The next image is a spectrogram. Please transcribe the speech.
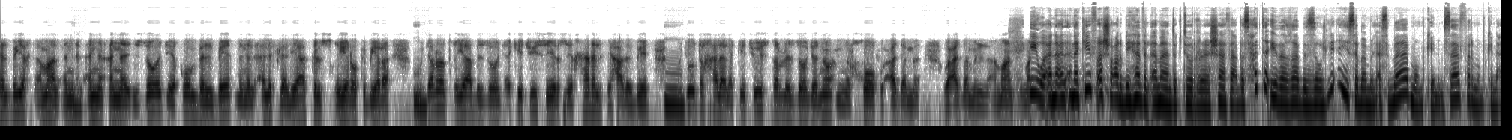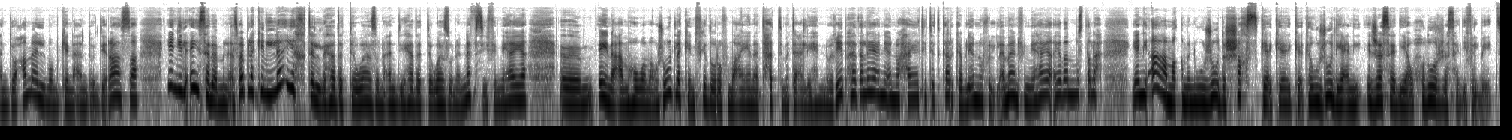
سلبية اخت أمال أن ان أن الزوج يقوم بالبيت من الألف للياء كل صغيرة وكبيرة. مجرد غياب الزوج أكيد شو يصير؟ يصير خلل في هذا البيت. وجود الخلل أكيد شو يصدر للزوجه نوع من الخوف وعدم وعدم الأمان. إيوه أنا أنا كيف أشعر بهذا الأمان دكتور شافع؟ بس حتى إذا غاب الزوج لأي سبب من الأسباب ممكن مسافر ممكن عنده عمل ممكن عنده دراسة يعني لأي سبب من الأسباب لكن لا يختل هذا التوازن عندي هذا التوازن النفسي في النهاية. أي نعم هو موجود لكن في ظروف معينة. تحتمت عليه إنه يغيب هذا لا يعني إنه حياتي تتكركب لأنه في الأمان في النهاية أيضا مصطلح يعني أعمق من وجود الشخص ك ك كوجود يعني جسدي أو حضور جسدي في البيت.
